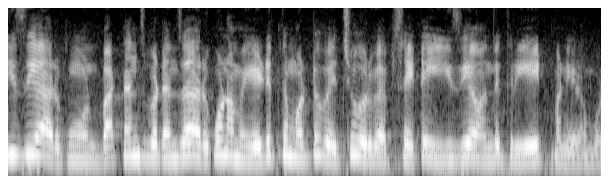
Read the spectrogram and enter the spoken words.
ஈஸியாக இருக்கும். பட்டன்ஸ் பட்டன்ஸாக இருக்கும். நம்ம எடுத்து மட்டும் வச்சு ஒரு வெப்சைட்டை ஈஸியாக வந்து க்ரியேட் பண்ணிட முடியும்.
